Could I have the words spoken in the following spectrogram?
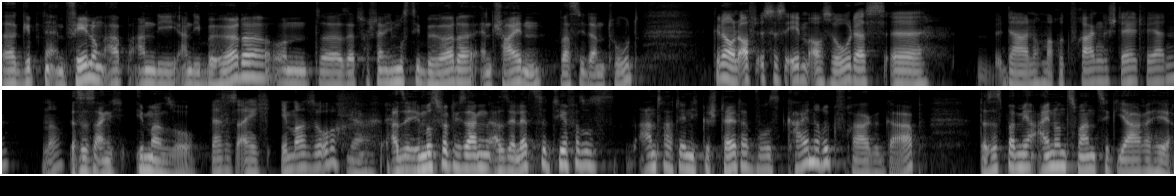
äh, gibt eine Empfehlung ab an die, an die Behörde und äh, selbstverständlich muss die Behörde entscheiden, was sie dann tut. Genau, und oft ist es eben auch so, dass äh, da nochmal Rückfragen gestellt werden. Ne? Das ist eigentlich immer so. Das ist eigentlich immer so. Ja, also ich muss wirklich sagen, also der letzte Tierversuchsantrag, den ich gestellt habe, wo es keine Rückfrage gab, das ist bei mir 21 Jahre her.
